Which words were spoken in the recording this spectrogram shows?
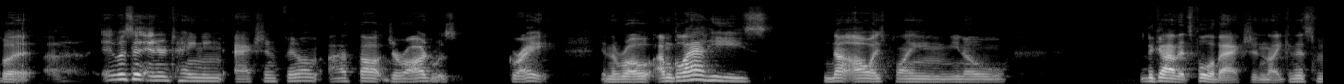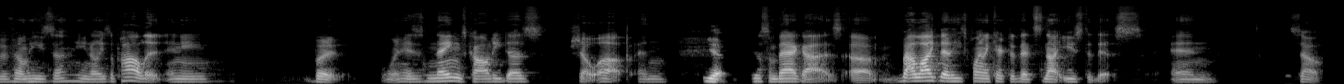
but uh, it was an entertaining action film. I thought Gerard was great in the role. I'm glad he's not always playing, you know, the guy that's full of action. Like in this film, he's a you know he's a pilot, and he, but when his name's called, he does show up and yeah, kill some bad guys. Um, but I like that he's playing a character that's not used to this, and so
